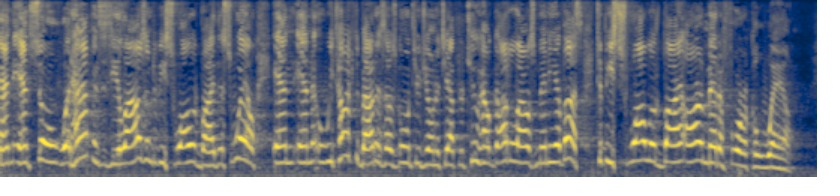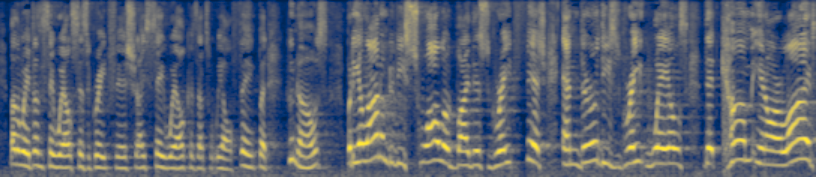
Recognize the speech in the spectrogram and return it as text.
And, and so what happens is he allows him to be swallowed by this whale. And, and we talked about, as I was going through Jonah chapter 2, how God allows many of us to be swallowed by our metaphorical whale. By the way, it doesn't say whale, it says a great fish. I say whale because that's what we all think, but who knows? But he allowed him to be swallowed by this great fish. And there are these great whales that come in our lives,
